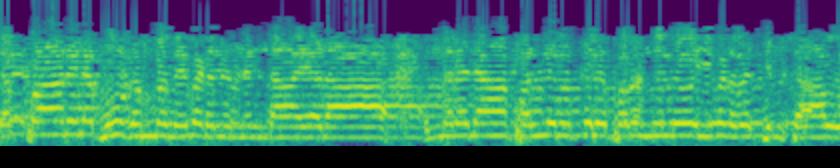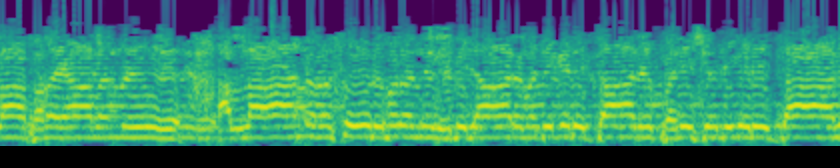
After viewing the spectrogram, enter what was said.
ജപ്പാനിലെ ഭൂകമ്പം ഇവിടെ നിന്നുണ്ടായടാ? ഇന്നലെ ഞാൻ പള്ളിമക്കൾ പറഞ്ഞല്ലോ ഇവിടെ വെച്ച് ഇൻഷാല്ലാ പറയാമെന്ന്. അള്ളാന്റെ റസൂർ പറഞ്ഞ് വ്യഭിചാരം അധികരിച്ചാൽ പലിശ അധികരിച്ചാൽ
